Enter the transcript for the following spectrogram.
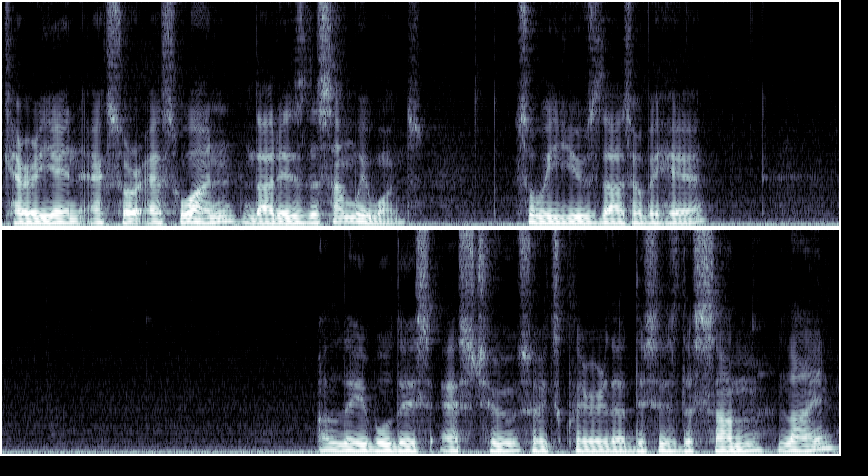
carry in XOR S1, that is the sum we want. So we use that over here. I'll label this S2 so it's clear that this is the sum line.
